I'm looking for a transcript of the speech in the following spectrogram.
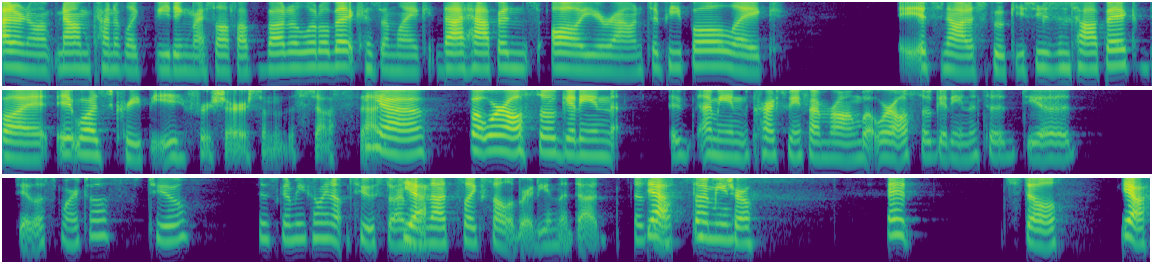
I don't know. Now I'm kind of like beating myself up about it a little bit because I'm like, that happens all year round to people. Like, it's not a spooky season topic, but it was creepy for sure. Some of the stuff that. Yeah, but we're also getting. I mean, correct me if I'm wrong, but we're also getting into Dia de los Muertos too. Is going to be coming up too. So I Yeah. mean, that's like celebrating the dead as Yeah, well. So I that's mean, true. it still Yeah,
